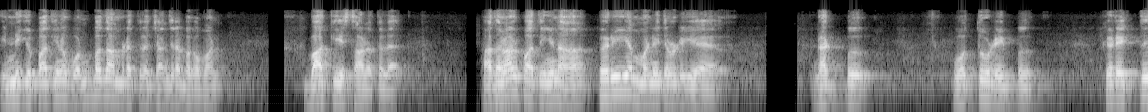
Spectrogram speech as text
இன்னைக்கு பார்த்தீங்கன்னா ஒன்பதாம் இடத்துல சந்திர பகவான் பாக்கியஸ்தானத்தில். அதனால் பார்த்தீங்கன்னா பெரிய மனிதனுடைய நட்பு ஒத்துழைப்பு கிடைத்து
